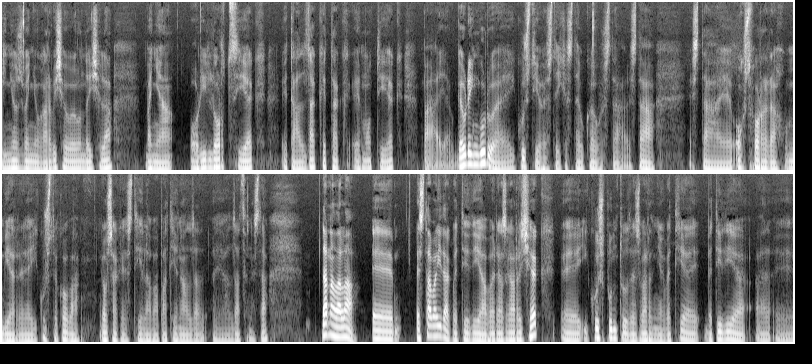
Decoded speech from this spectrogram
inoz baino garbixo egon daixela, baina hori lortziek eta aldaketak emotiek, ba, geure inguru e, ikusti besteik ez daukagu, ez da, ez da, ez da e, Oxfordera junbier e, ikusteko, ba, gauzak ez diela bapatien alda, e, aldatzen, ez da. Dana dala, e, ez da baidak beti dia berazgarrixek, e, ikuspuntu desbardinak beti, beti dia e, e,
